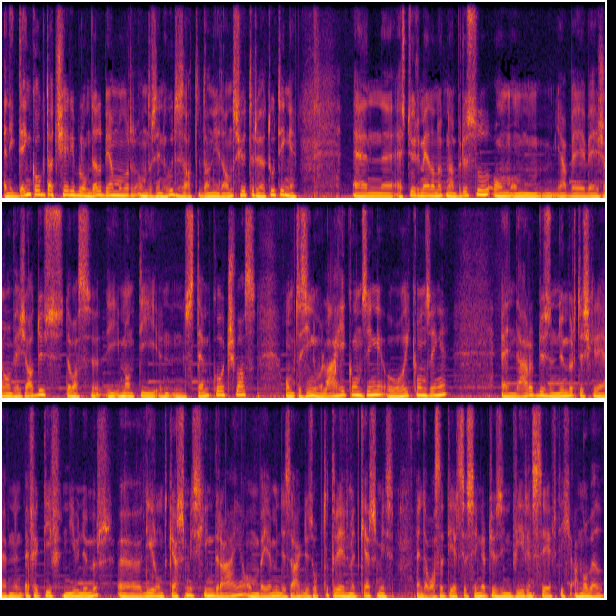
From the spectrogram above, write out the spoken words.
En ik denk ook dat Thierry Blondel bij hem onder, onder zijn hoede zat. Danny Ranschutter uit Toetingen. En uh, hij stuurde mij dan ook naar Brussel om, om ja, bij, bij Jean Veja dus. Dat was uh, iemand die een, een, stemcoach was. Om te zien hoe laag ik kon zingen, hoe hoog ik kon zingen. En daarop dus een nummer te schrijven. Een effectief nieuw nummer. Uh, die rond kerstmis ging draaien. Om bij hem in de zaak dus op te treden met kerstmis. En dat was het eerste singeltje in 74 aan Noël.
